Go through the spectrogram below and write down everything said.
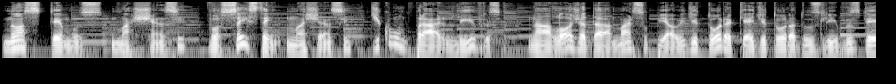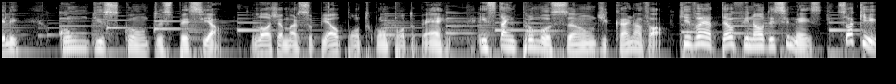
nós temos uma chance, vocês têm uma chance, de comprar livros na loja da Marsupial Editora, que é a editora dos livros dele, com desconto especial lojamarsupial.com.br está em promoção de carnaval, que vai até o final desse mês. Só que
